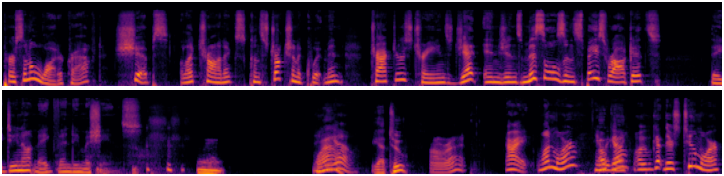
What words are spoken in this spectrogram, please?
personal watercraft, ships, electronics, construction equipment, tractors, trains, jet engines, missiles, and space rockets. They do not make vending machines. Mm. There Wow. you go. You got two. All right. All right, one more. Here we go. Oh, we've got, there's two more.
